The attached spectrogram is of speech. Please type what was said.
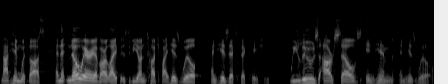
not him with us, and that no area of our life is to be untouched by his will and his expectations. We lose ourselves in him and his will.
